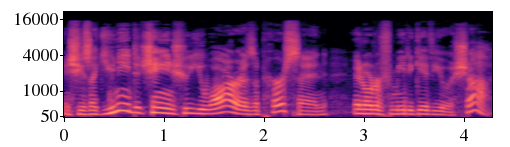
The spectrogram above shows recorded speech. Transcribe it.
And she's like, You need to change who you are as a person in order for me to give you a shot.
